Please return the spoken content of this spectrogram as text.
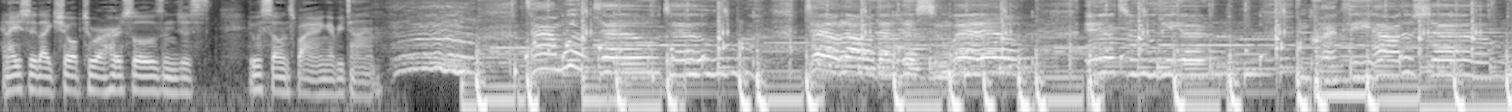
And I used to like show up to rehearsals and just, it was so inspiring every time. Time will tell, tell, tell all that listen well into the earth and crack the outer shell.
